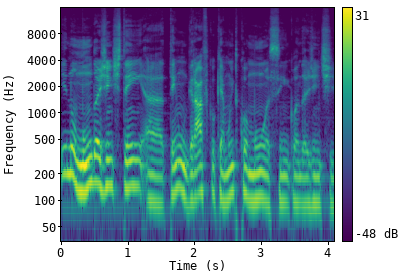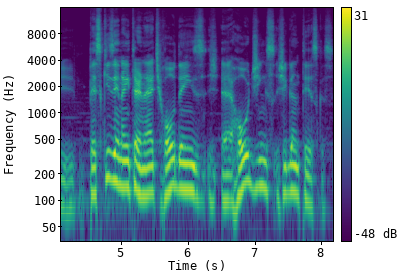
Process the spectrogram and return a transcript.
E no mundo a gente tem, uh, tem um gráfico que é muito comum, assim, quando a gente. Pesquisem na internet holdings, é, holdings gigantescas.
